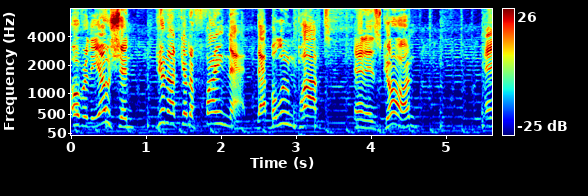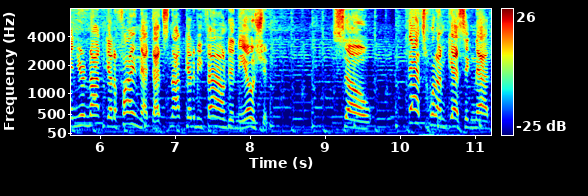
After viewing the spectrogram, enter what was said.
over the ocean, you're not going to find that. That balloon popped and is gone, and you're not going to find that. That's not going to be found in the ocean. So that's what I'm guessing that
